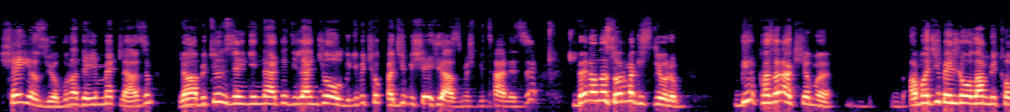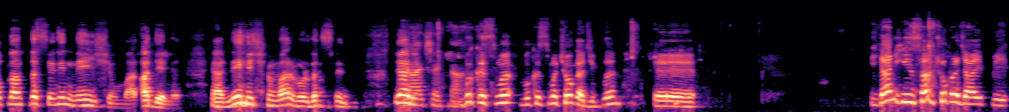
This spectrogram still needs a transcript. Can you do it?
Şey yazıyor. Buna değinmek lazım. Ya bütün zenginlerde dilenci oldu gibi çok acı bir şey yazmış bir tanesi. Ben ona sormak istiyorum. Bir pazar akşamı amacı belli olan bir toplantıda senin ne işin var Adeli? Yani ne işin var burada senin? Yani Gerçekten. bu kısmı bu kısmı çok acıklı. Ee, yani insan çok acayip bir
